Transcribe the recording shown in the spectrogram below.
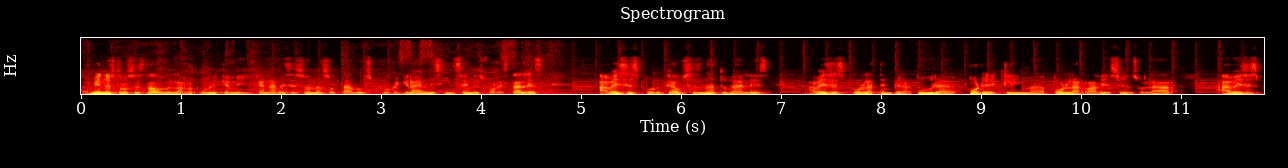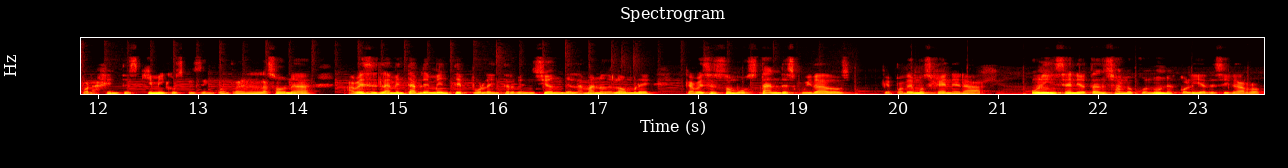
También nuestros estados de la República Mexicana a veces son azotados por grandes incendios forestales, a veces por causas naturales, a veces por la temperatura, por el clima, por la radiación solar, a veces por agentes químicos que se encuentran en la zona, a veces lamentablemente por la intervención de la mano del hombre, que a veces somos tan descuidados que podemos generar un incendio tan solo con una colilla de cigarro,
